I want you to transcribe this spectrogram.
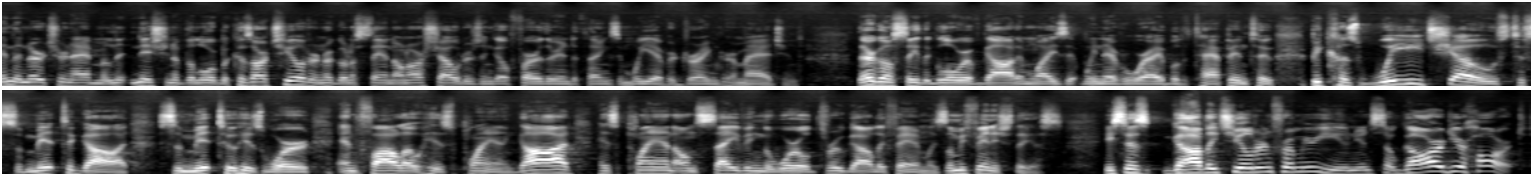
in the nurture and admonition of the Lord? Because our children are going to stand on our shoulders and go further into things than we ever dreamed or imagined. They're going to see the glory of God in ways that we never were able to tap into because we chose to submit to God, submit to His Word, and follow His plan. God has planned on saving the world through godly families. Let me finish this. He says, Godly children from your union, so guard your heart.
